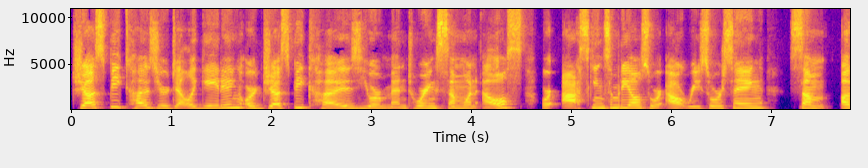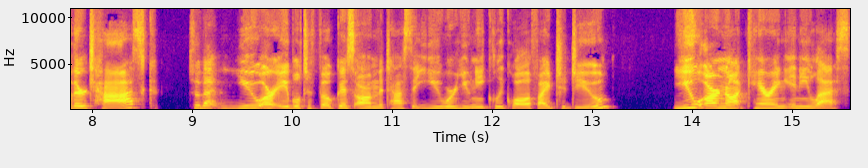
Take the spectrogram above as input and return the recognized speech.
just because you're delegating or just because you're mentoring someone else or asking somebody else or out resourcing some other task so that you are able to focus on the task that you were uniquely qualified to do, you are not caring any less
